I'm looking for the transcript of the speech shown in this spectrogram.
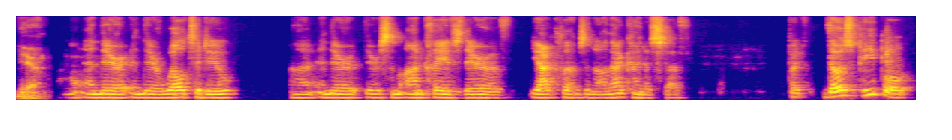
Yeah. And they're and they're well-to-do, uh, and there there are some enclaves there of yacht clubs and all that kind of stuff. But those people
